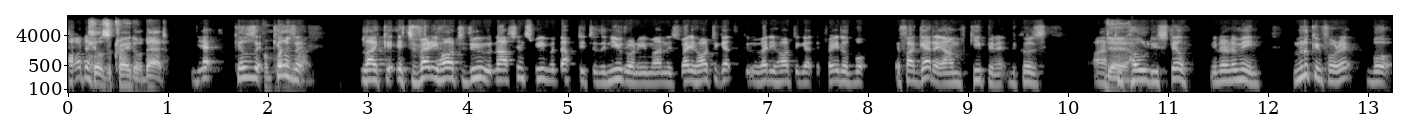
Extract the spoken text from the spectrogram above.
harder. kills the cradle dead. Yeah, kills it, from kills it. Like it's very hard to do now since we've adapted to the new running man. It's very hard to get very hard to get the cradle, but if I get it, I'm keeping it because I Yeah, can hold you still. You know what I mean? I'm looking for it, but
